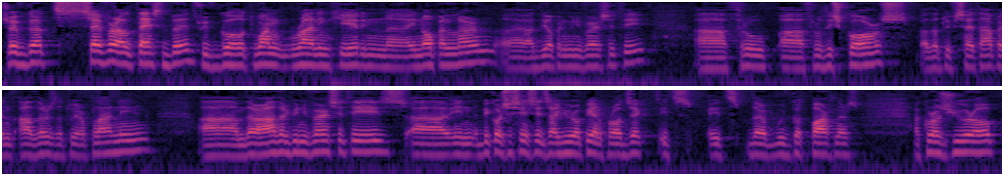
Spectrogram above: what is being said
So we've got several test beds. We've got one running here in, uh, in OpenLearn uh, at the Open University uh, through, uh, through this course uh, that we've set up and others that we are planning. Um, there are other universities uh, in, because since it's a European project, it's, it's there, we've got partners across Europe.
